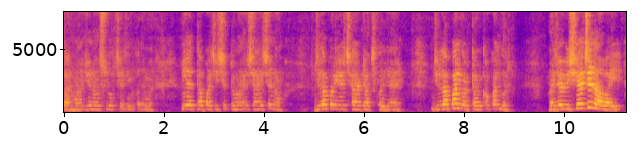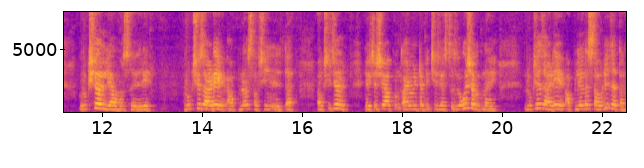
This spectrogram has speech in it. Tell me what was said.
माझे नाव कदम आहे मी आत्ता पाचवी शिकतो. माझ्या शाळेचे नाव जिल्हा परिषद शाळा टॅप्स कॉलनी आहे. जिल्हा पालघर तालुका पालघर. माझ्या विषयाचे नाव आहे वृक्ष रे वृक्ष झाडे आपणास ऑक्सिजन देतात. ऑक्सिजन याच्याशिवाय आपण काही मिनिटापेक्षा जास्त जगू शकत नाही. वृक्ष झाडे आपल्याला सावली जातात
